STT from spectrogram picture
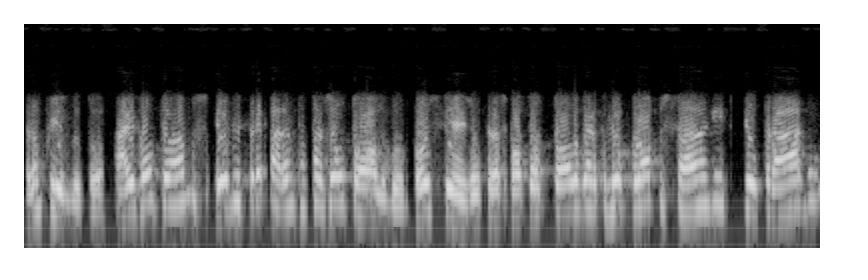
Tranquilo, doutor. Aí voltamos, eu me preparando para fazer autólogo. Ou seja, o transporte autólogo era com o meu próprio sangue filtrado,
